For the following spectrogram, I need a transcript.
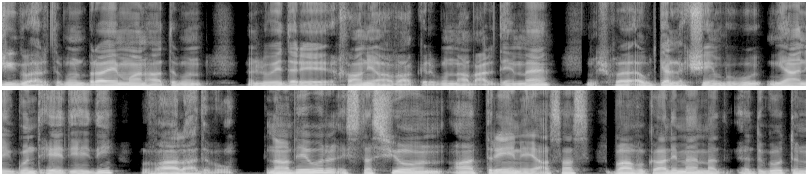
cî guhertibûn birayê man hatibûn lê derê xanî ava kiribûn naverdê me xwe ew gelek şên bûbû yani gund hêdî hêdî vala dibû Navêwir îstasyon a trênê asas bavikalî me me digotin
